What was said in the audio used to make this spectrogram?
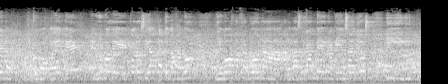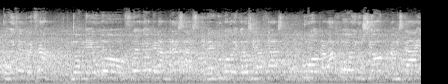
Bueno, como podéis ver, el grupo de coros y danzas de Mazarrón llevó a Mazarrón a, a lo más grande en aquellos años y, como dice el refrán, donde hubo fuego quedan brasas, en el grupo de coros y danzas hubo trabajo, ilusión, amistad y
